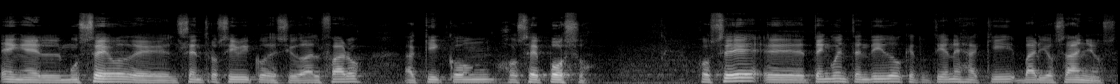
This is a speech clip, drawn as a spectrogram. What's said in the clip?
en el Museo del Centro Cívico de Ciudad Alfaro, aquí con José Pozo. José, eh, tengo entendido que tú tienes aquí varios años,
